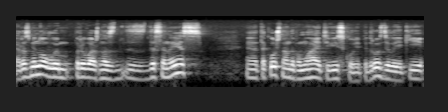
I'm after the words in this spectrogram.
Розміновуємо переважно з, ДСНС. Е, Також нам допомагають і військові підрозділи, які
